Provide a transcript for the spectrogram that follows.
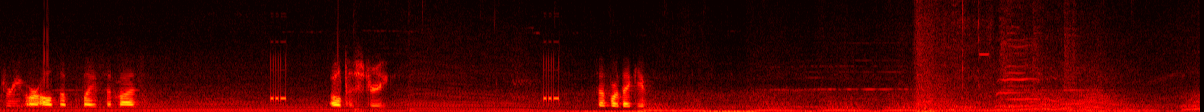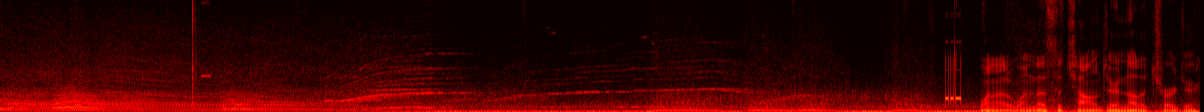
Street or Alta Place, advise. Alta Street. 10-4, thank you. That's a challenger, not a charger.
